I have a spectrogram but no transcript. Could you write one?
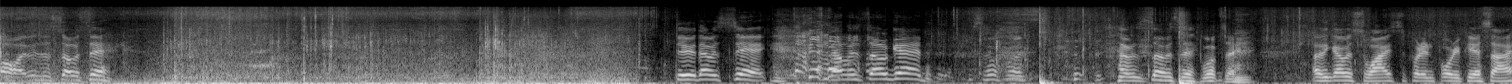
Oh, this is so sick. Dude, that was sick. that was so good. So fun. That was so sick. Whoops, sorry. I think I was wise to put in 40 psi.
